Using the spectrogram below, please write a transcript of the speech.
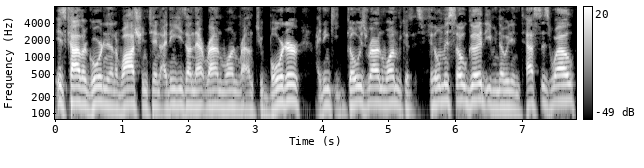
is Kyler Gordon out of Washington. I think he's on that round one, round two border. I think he goes round one because his film is so good, even though he didn't test as well.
